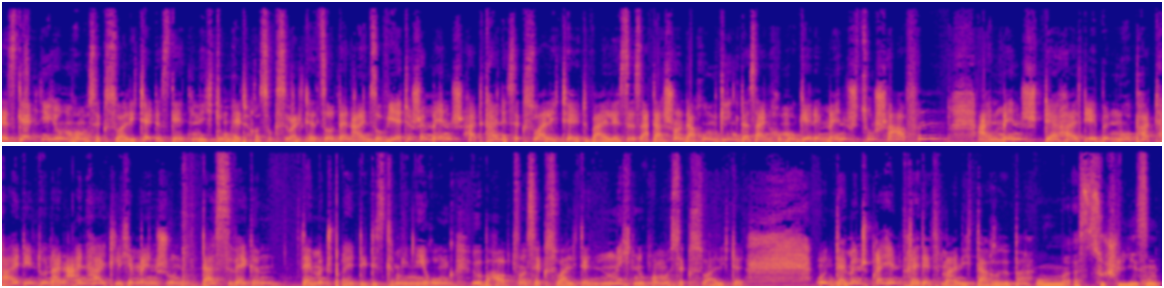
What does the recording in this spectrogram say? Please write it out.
Es geht nicht um Homosexualität, es geht nicht um Heterosexualität, sondern ein sowjetischer Mensch hat keine Sexualität, weil es ist, dass schon darum ging, dass ein homogener Mensch zu schaffen, ein Mensch, der halt eben nur Partei dient und ein einheitlicher Mensch und deswegen dementsprechend die Diskriminierung Definition überhaupt von Sexualität, nicht nur Homosexualität. Und dementsprechend redet man nicht darüber. Um es zu schließen,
